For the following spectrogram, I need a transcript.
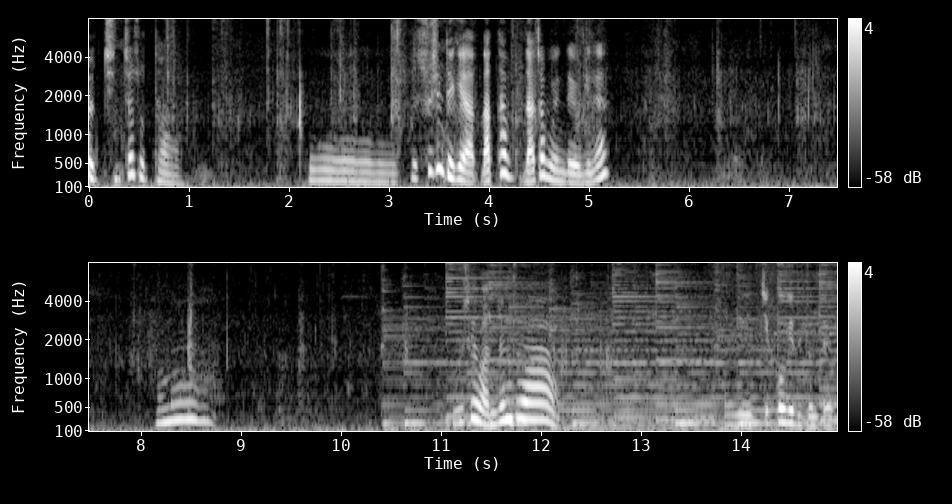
색깔 진짜 좋다. 오, 수심 되게 나- 낮아, 낮아 보이는데, 여기는? 어머. 물색 완전 좋아. 여기 찌꺼기도 좀 빼고.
